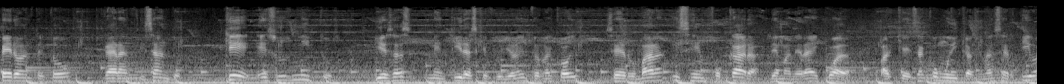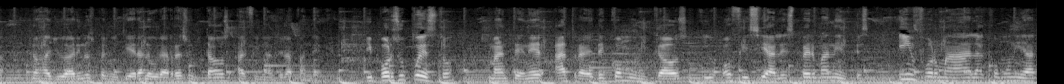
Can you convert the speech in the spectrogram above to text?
pero ante todo garantizando que esos mitos y esas mentiras que fluyeron en torno al COVID se derrumbaran y se enfocara de manera adecuada para que esa comunicación asertiva nos ayudara y nos permitiera lograr resultados al final de la pandemia. Y por supuesto, mantener a través de comunicados oficiales permanentes informada a la comunidad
